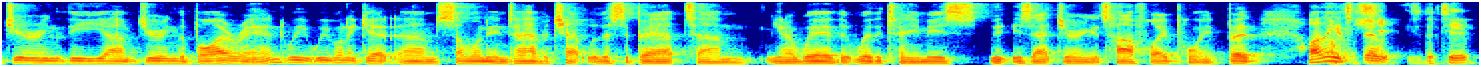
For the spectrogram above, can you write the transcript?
during the um, during the bye round. We we want to get um, someone in to have a chat with us about um, you know where the where the team is is at during its halfway point. But I think Oh, it's fair, is the tip.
